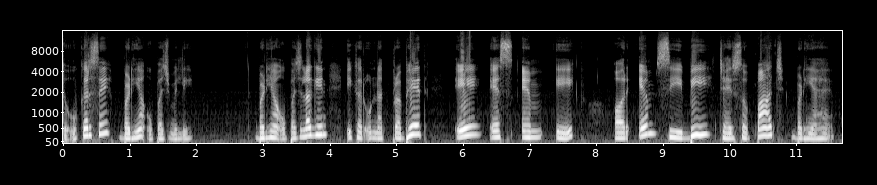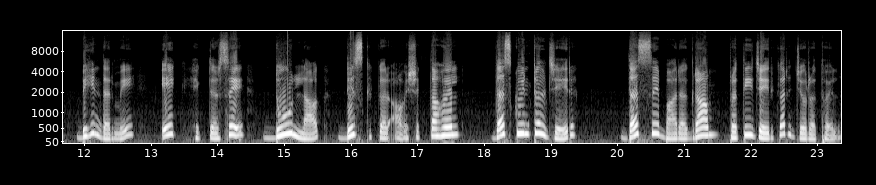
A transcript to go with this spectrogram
तो उकर से बढ़िया उपज मिली। बढ़िया उपज लगिन, इकर उन्नत प्रभेद ए एस एम एक और एम सी बी चार सौ पाँच बढ़िया है। बिहिन दर में एक हेक्टर से दो लाख डिस्क कर आवश्यकता होल दस क्विंटल जेर, दस से बारह ग्राम प्रति जैर कर ज़रूरत होल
